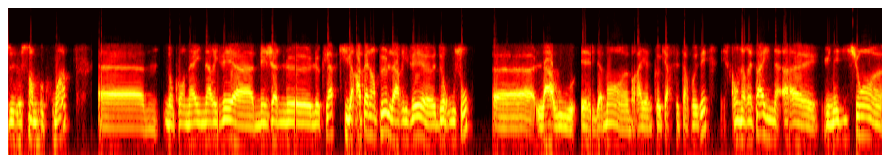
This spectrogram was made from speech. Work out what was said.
le sent beaucoup moins. Euh, donc on a une arrivée à Méjeanne le, le Clap qui rappelle un peu l'arrivée euh, de Rousson, euh, là où évidemment Brian Cocker s'est imposé. Est-ce qu'on n'aurait pas une, une édition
